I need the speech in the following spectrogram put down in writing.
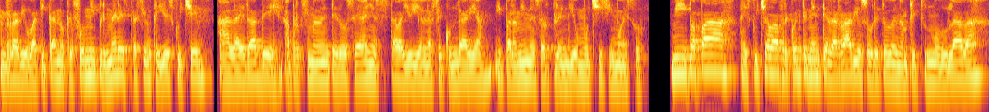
Radio Vaticano, que fue mi primera estación que yo escuché a la edad de aproximadamente 12 años, estaba yo ya en la secundaria y para mí me sorprendió muchísimo eso. Mi papá escuchaba frecuentemente la radio, sobre todo en amplitud modulada,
